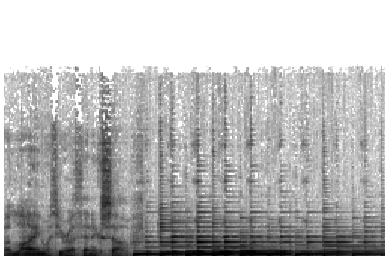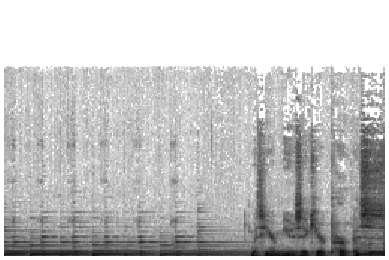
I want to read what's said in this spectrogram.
align with your authentic self. With your music, your purpose,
